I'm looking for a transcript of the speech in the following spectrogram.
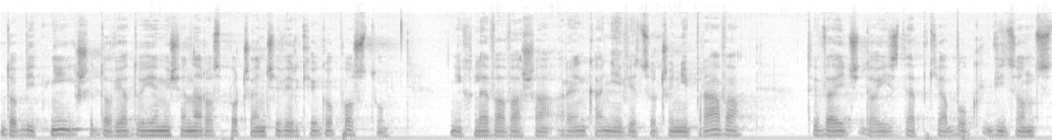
dobitniejszy dowiadujemy się na rozpoczęcie Wielkiego Postu. Niech lewa wasza ręka nie wie, co czyni prawa, ty wejdź do izdebki, a Bóg widząc,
